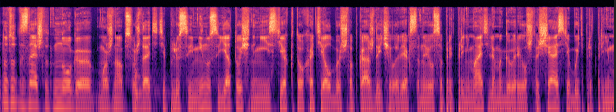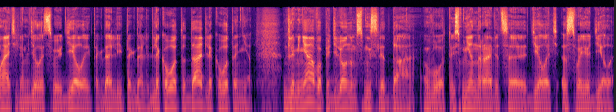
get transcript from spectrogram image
Ну, тут, знаешь, тут много можно обсуждать эти плюсы и минусы. Я точно не из тех, кто хотел бы, чтобы каждый человек становился предпринимателем и говорил, что счастье быть предпринимателем, делать свое дело и так далее, и так далее. Для кого-то да, для кого-то нет. Для меня в определенном смысле да. Вот. То есть мне нравится делать свое дело.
